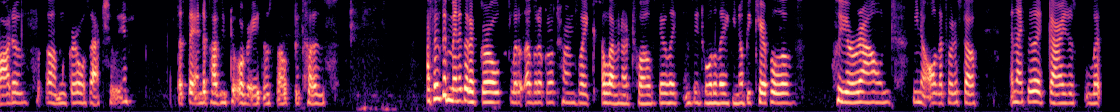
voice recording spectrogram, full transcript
lot of um, girls actually, that they end up having to overage themselves because I feel like the minute that a girl, little, a little girl turns like eleven or twelve, they're like instantly told to like you know be careful of who you're around, you know all that sort of stuff. And I feel like guys just let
